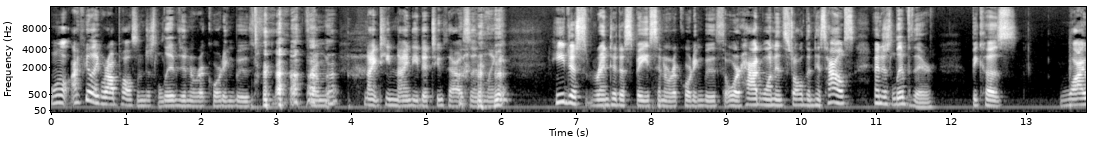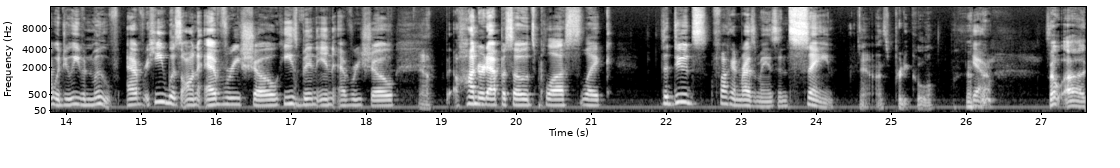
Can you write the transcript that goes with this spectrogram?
well i feel like rob paulsen just lived in a recording booth from 1990 to 2000 like he just rented a space in a recording booth or had one installed in his house and just lived there because why would you even move every he was on every show he's been in every show Yeah. 100 episodes plus like the dude's fucking resume is insane yeah, that's pretty cool. yeah So, uh,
